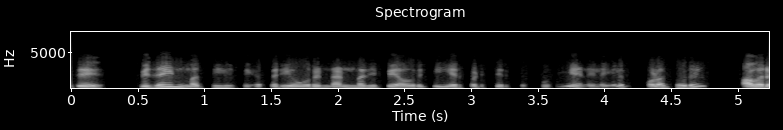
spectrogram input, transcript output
இது விஜயின் மத்தியில் மிகப்பெரிய ஒரு நன்மதிப்பை அவருக்கு ஏற்படுத்தி இருக்கக்கூடிய நிலையிலும் கொளத்தூரில் அவர்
